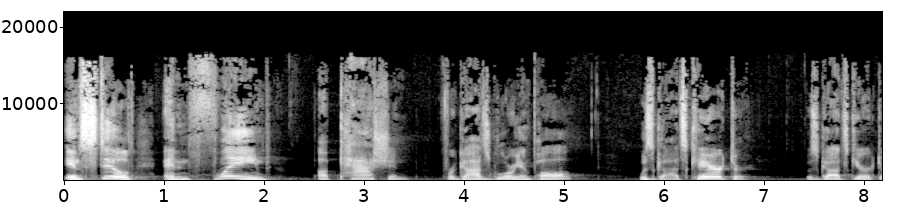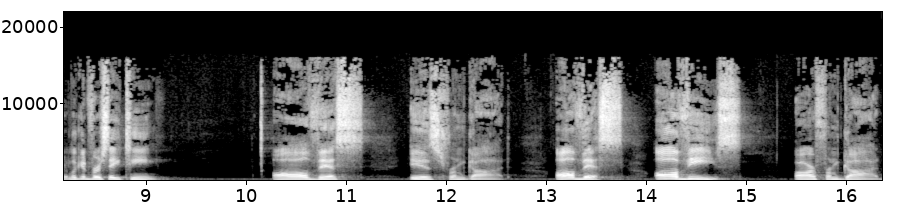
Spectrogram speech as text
instilled, and inflamed a passion for God's glory in Paul was God's character. Was God's character. Look at verse 18. All this is from God. All this, all these are from God.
